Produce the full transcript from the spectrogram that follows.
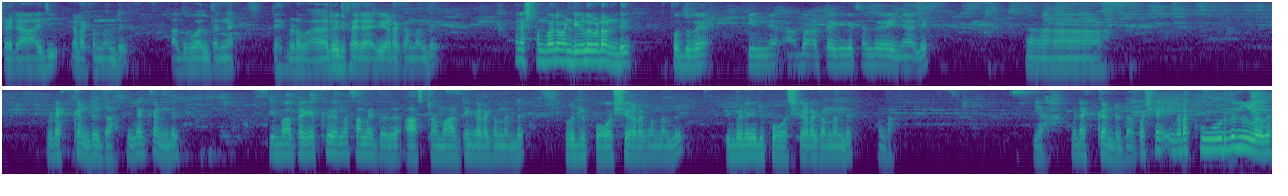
ഫെരാരി കിടക്കുന്നുണ്ട്. അതുപോലെ തന്നെ ഇവിടെ വേറൊരു ഫെരാരി കിടക്കുന്നുണ്ട്. അങ്ങനെ ഇഷ്ടംപോലെ വണ്ടികൾ ഇവിടെ ഉണ്ട്. പൊതുവെ പിന്നെ ആ ഭാഗത്തേക്കൊക്കെ ചെന്ന് കഴിഞ്ഞാൽ ഇവിടെയൊക്കെ ഉണ്ട് കേട്ടോ ഇതിലൊക്കെ ഉണ്ട്. ഈ ഭാഗത്തേക്കൊക്കെ വരുന്ന സമയത്ത് ഒരു ആസ്റ്റോ മാർട്ടിൻ കിടക്കുന്നുണ്ട്. ഇവിടെ ഒരു പോഷ് കിടക്കുന്നുണ്ട്. ഇവിടെ ഒരു പോഷ് കിടക്കുന്നുണ്ട്. കണ്ടോ? യാ ഇവിടെയൊക്കെ ഉണ്ട് കേട്ടോ പക്ഷേ ഇവിടെ കൂടുതലുള്ളത്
